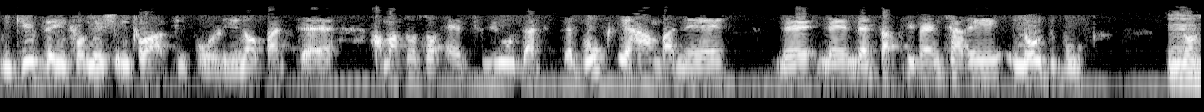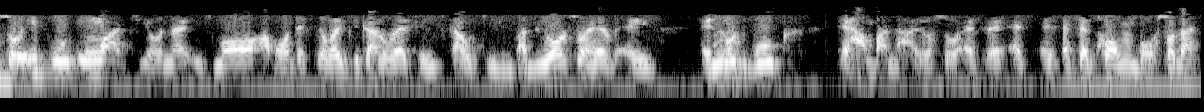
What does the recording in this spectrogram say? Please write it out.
we give the information to our people, you know. But I must also add to you that the book ihamba ne ne ne, ne supplementary notebook. You know, Mm. so incwadi yona is more about the theoretical work in scouting, but we also have a a notebook ehamba nayo, so as a as, a- as a combo, so that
